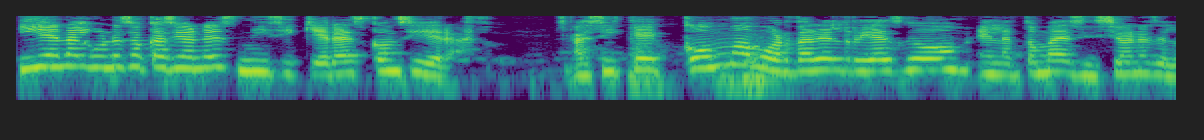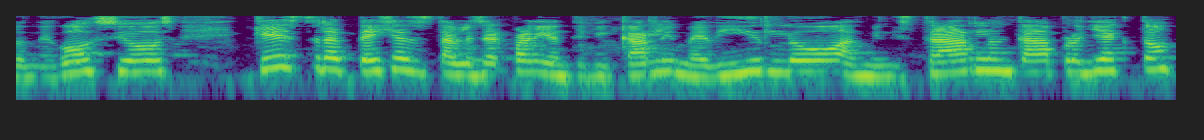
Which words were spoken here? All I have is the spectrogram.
y en algunas ocasiones ni siquiera es considerado. Así que, ¿cómo abordar el riesgo en la toma de decisiones de los negocios? ¿Qué estrategias establecer para identificarlo y medirlo, administrarlo en cada proyecto?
